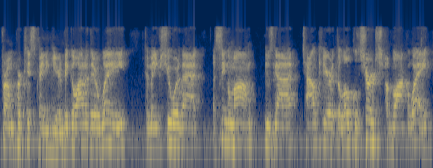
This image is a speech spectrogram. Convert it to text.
from participating here. They go out of their way to make sure that a single mom who's got child care at the local church a block away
